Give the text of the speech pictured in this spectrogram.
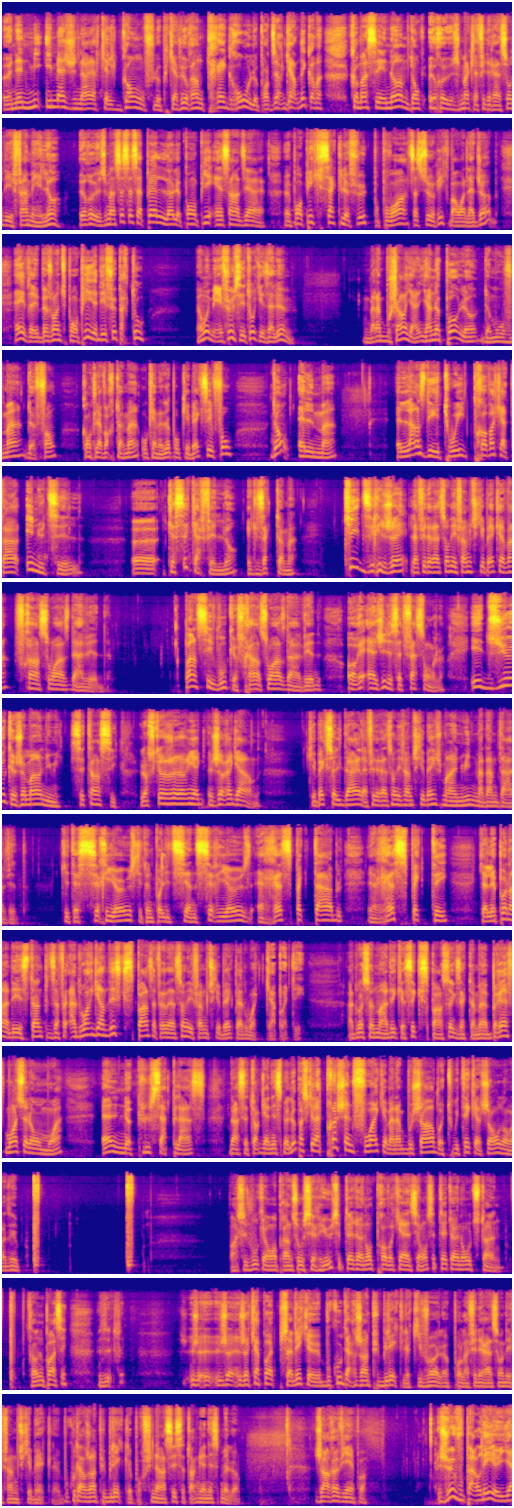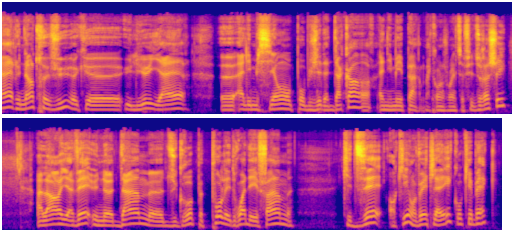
un ennemi imaginaire qu'elle gonfle, puis qu'elle veut rendre très gros, là, pour dire, regardez comment, comment c'est énorme. Donc, heureusement que la Fédération des femmes est là. Heureusement. Ça, ça s'appelle le pompier incendiaire. Un pompier qui sac le feu pour pouvoir s'assurer qu'il va avoir de la job. Hey, vous avez besoin du pompier, il y a des feux partout. Ben oui, mais les feux, c'est toi qui les allumes. Madame Bouchard, il n'y en a pas, là, de mouvement, de fond contre l'avortement au Canada et au Québec. C'est faux. Donc, elle ment. Elle lance des tweets provocateurs inutiles. Euh, qu'est-ce qu'elle fait là exactement? Qui dirigeait la Fédération des femmes du Québec avant? Françoise David. Pensez-vous que Françoise David aurait agi de cette façon-là? Et Dieu que je m'ennuie ces temps-ci, lorsque je, je regarde Québec solidaire, la Fédération des femmes du Québec, je m'ennuie de Mme David qui était sérieuse, qui était une politicienne sérieuse, respectable, respectée, qui allait pas dans des stunts puis des affaires. Elle doit regarder ce qui se passe à la Fédération des femmes du Québec, puis elle doit capoter. Elle doit se demander qu'est-ce qui se passe là exactement. Bref, moi, selon moi, elle n'a plus sa place dans cet organisme-là parce que la prochaine fois que Mme Bouchard va tweeter quelque chose, on va dire Pensez-vous qu'on va prendre ça au sérieux? C'est peut-être une autre provocation, c'est peut-être un autre stun. Ça va nous passer. Je, capote. Vous savez qu'il y a beaucoup d'argent public qui va pour la Fédération des femmes du Québec. Beaucoup d'argent public pour financer cet organisme-là. J'en reviens pas. Je veux vous parler euh, hier, une entrevue euh, qui a eu lieu hier euh, à l'émission Pas obligé d'être d'accord, animée par ma conjointe Sophie Durocher. Alors, il y avait une dame du groupe Pour les droits des femmes qui disait OK, on veut être laïque au Québec.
